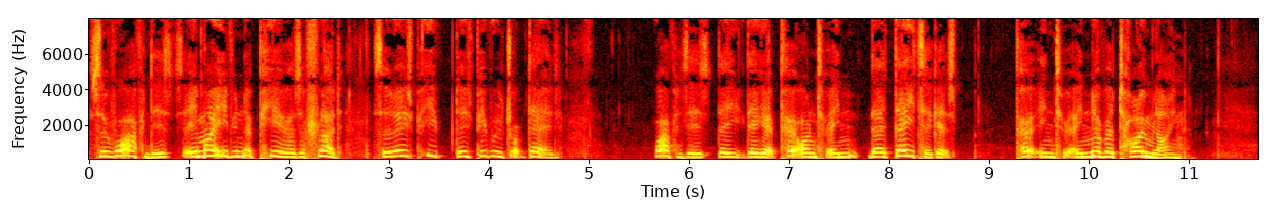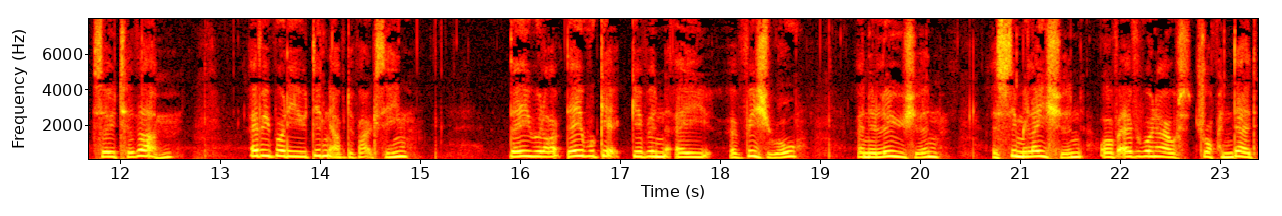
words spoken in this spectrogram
So what happened is it might even appear as a flood. So those people, those people who drop dead, what happens is they, they get put onto a their data gets put into another timeline. So to them, everybody who didn't have the vaccine, they will they will get given a, a visual, an illusion, a simulation of everyone else dropping dead.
